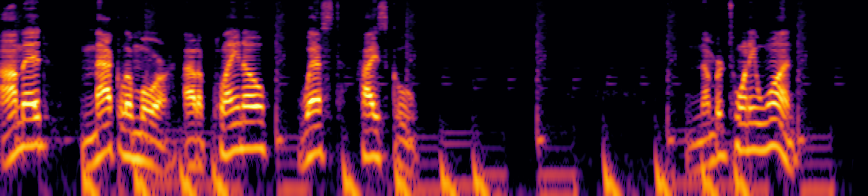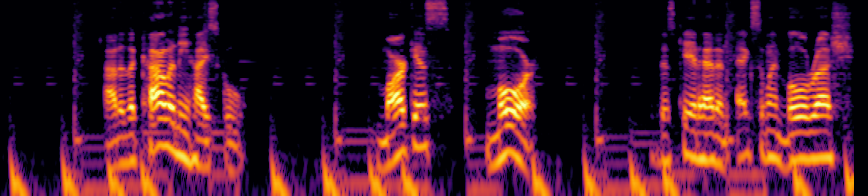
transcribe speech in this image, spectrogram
Ahmed McLemore out of Plano West High School. Number 21, out of the Colony High School, Marcus Moore. This kid had an excellent bull rush.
